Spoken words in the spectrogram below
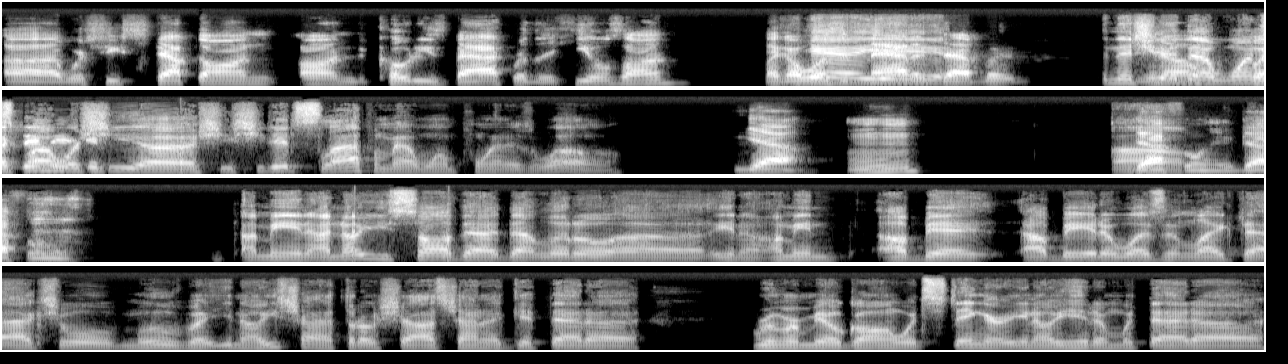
uh, where she stepped on on Cody's back with the heels on. Like I wasn't Yeah, mad yeah, at that, but and then she you had that one but spot it- where it- she uh she she did slap him at one point as well. yeah, Mm-hmm. Um, definitely, definitely. I mean, I know you saw that that little uh, you know, I mean, albeit albeit it wasn't like the actual move, but you know, he's trying to throw shots, trying to get that uh rumor mill going with Stinger. You know, he hit him with that uh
